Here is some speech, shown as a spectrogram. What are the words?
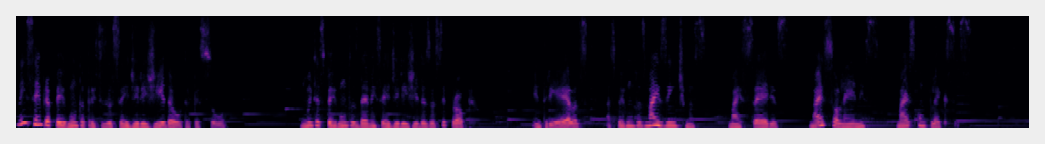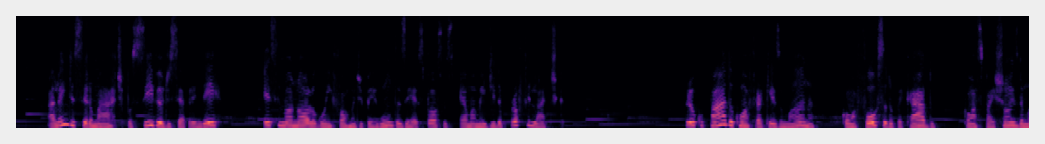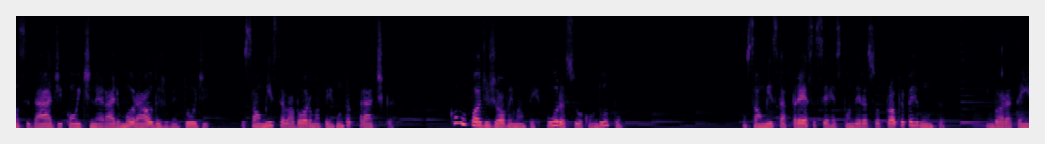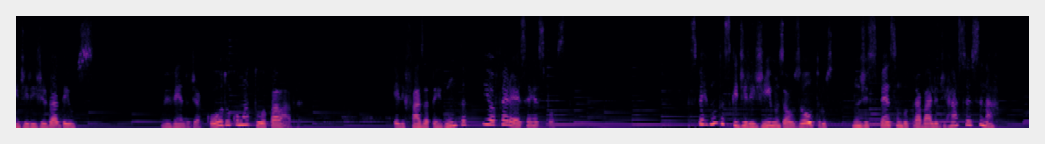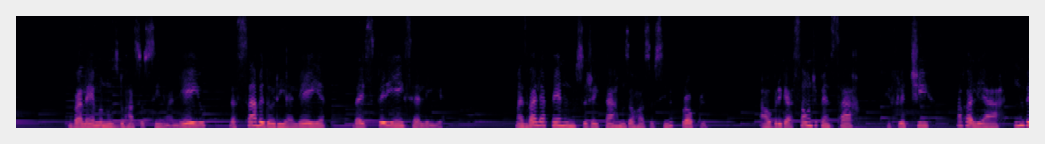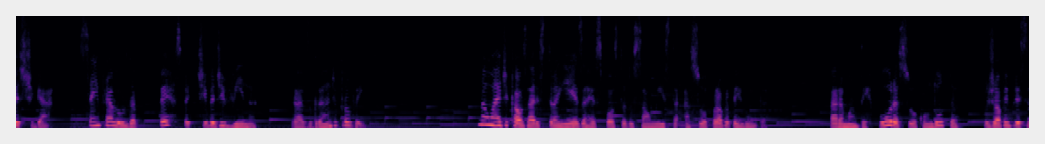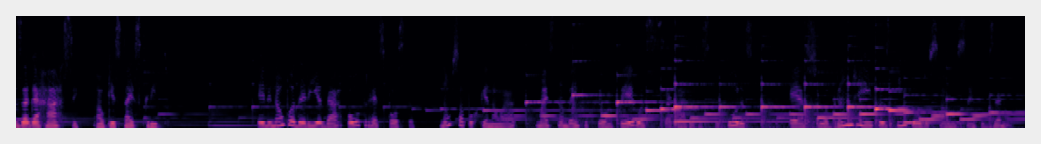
Nem sempre a pergunta precisa ser dirigida a outra pessoa. Muitas perguntas devem ser dirigidas a si próprio. Entre elas, as perguntas mais íntimas, mais sérias, mais solenes, mais complexas. Além de ser uma arte possível de se aprender, esse monólogo em forma de perguntas e respostas é uma medida profilática. Preocupado com a fraqueza humana, com a força do pecado, com as paixões da mocidade e com o itinerário moral da juventude, o salmista elabora uma pergunta prática: Como pode o jovem manter pura a sua conduta? O salmista apressa-se a responder à sua própria pergunta, embora a tenha dirigido a Deus, vivendo de acordo com a tua palavra. Ele faz a pergunta e oferece a resposta. As perguntas que dirigimos aos outros nos dispensam do trabalho de raciocinar. Valemos-nos do raciocínio alheio, da sabedoria alheia, da experiência alheia. Mas vale a pena nos sujeitarmos ao raciocínio próprio, à obrigação de pensar, refletir, avaliar, investigar, sempre à luz da perspectiva divina, traz grande proveito. Não é de causar estranheza a resposta do salmista à sua própria pergunta para manter pura sua conduta, o jovem precisa agarrar-se ao que está escrito. Ele não poderia dar outra resposta, não só porque não há, mas também porque o apego às Sagradas Escrituras é a sua grande ênfase em todo o Salmo 119.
